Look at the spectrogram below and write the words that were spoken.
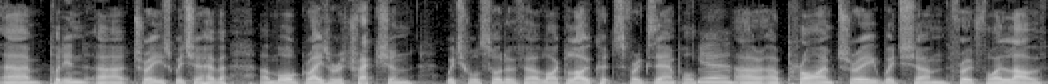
um, put in uh, trees which have a, a more greater attraction, which will sort of, uh, like loquats, for example, Yeah. are a prime tree which um, fruit fly love.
